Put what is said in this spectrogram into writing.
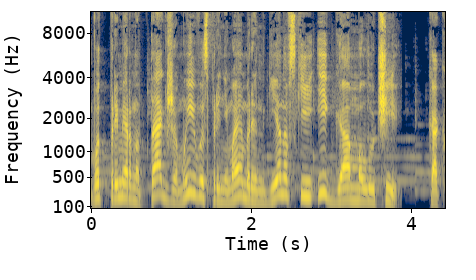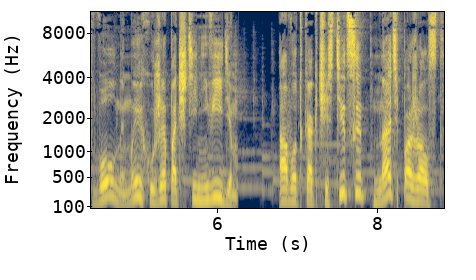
Вот примерно так же мы и воспринимаем рентгеновские и гамма-лучи. Как волны мы их уже почти не видим. А вот как частицы, нате, пожалуйста.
